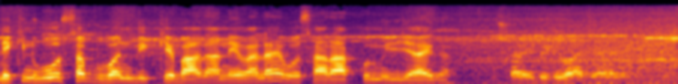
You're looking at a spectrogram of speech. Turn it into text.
लेकिन वो सब वन वीक के बाद आने वाला है वो सारा आपको मिल जाएगा। वीडियो आ जाएगा।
